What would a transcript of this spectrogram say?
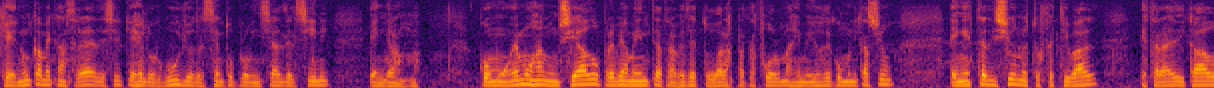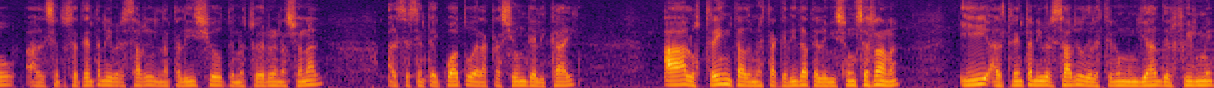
que nunca me cansaré de decir que es el orgullo del Centro Provincial del Cine en Granma. Como hemos anunciado previamente a través de todas las plataformas y medios de comunicación, en esta edición nuestro festival estará dedicado al 170 aniversario del natalicio de nuestro héroe nacional, al 64 de la creación del ICAI, a los 30 de nuestra querida televisión serrana y al 30 aniversario del estreno mundial del filme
